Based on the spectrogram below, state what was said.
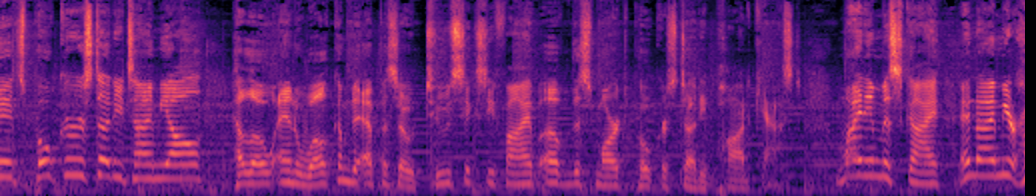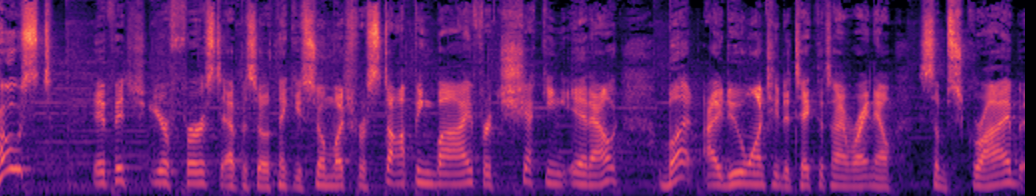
It's poker study time, y'all. Hello, and welcome to episode 265 of the Smart Poker Study podcast. My name is Sky, and I'm your host. If it's your first episode, thank you so much for stopping by, for checking it out. But I do want you to take the time right now, subscribe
